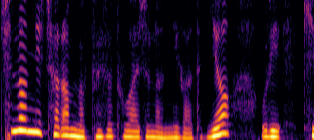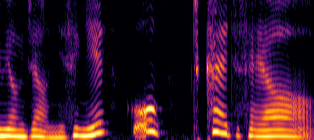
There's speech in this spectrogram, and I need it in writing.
친언니처럼 옆에서 도와준 언니거든요. 우리 김영자 언니 생일 꼭 축하해주세요.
